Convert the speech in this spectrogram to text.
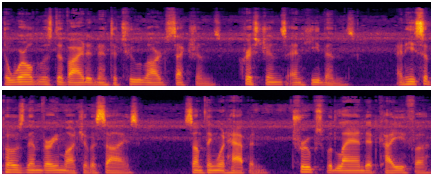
the world was divided into two large sections, Christians and heathens, and he supposed them very much of a size. Something would happen. Troops would land at Caifa,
